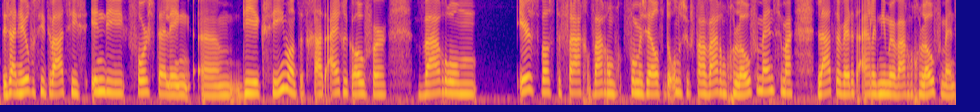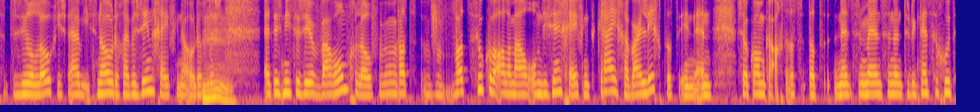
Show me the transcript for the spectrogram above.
er zijn heel veel situaties in die voorstelling ehm, die ik zie. Want het gaat eigenlijk over waarom. Eerst was de vraag waarom voor mezelf, de onderzoeksvraag waarom geloven mensen. Maar later werd het eigenlijk niet meer waarom geloven mensen. Het is heel logisch. We hebben iets nodig, we hebben zingeving nodig. Dus het is niet zozeer waarom geloven we, maar wat, wat zoeken we allemaal om die zingeving te krijgen? Waar ligt dat in? En zo kwam ik erachter dat, dat net, mensen natuurlijk net zo goed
